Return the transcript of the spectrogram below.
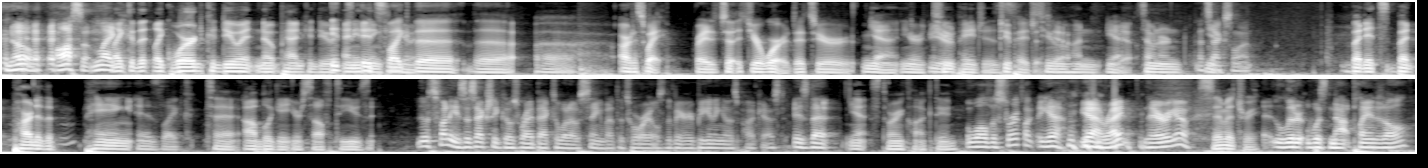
No, awesome. Like, like the, like Word could do it, Notepad could do it, It's, anything it's like do it. the the uh, artist way, right? It's it's your words. It's your Yeah, your two Your pages. two pages, yeah. 200, yeah. Yeah. 700. that's yeah. excellent. But it's but part of the paying is like to obligate yourself to use it. What's funny is this actually goes right back to what I was saying about tutorials at the very beginning of this podcast. Is that Yeah, story clock, dude. well, the story clock? Yeah, yeah, right. There we go. symmetry. It liter- was not planned at all,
